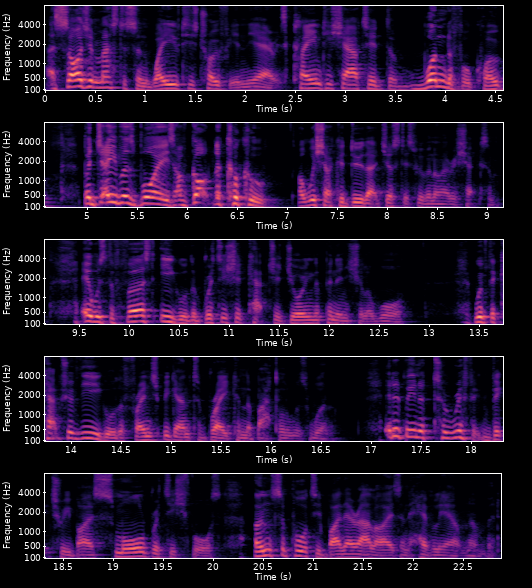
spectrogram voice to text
As Sergeant Masterson waved his trophy in the air, it's claimed he shouted the wonderful quote, But Bejabers boys, I've got the cuckoo. I wish I could do that justice with an Irish accent. It was the first eagle the British had captured during the Peninsular War. With the capture of the eagle, the French began to break and the battle was won. It had been a terrific victory by a small British force, unsupported by their allies and heavily outnumbered.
